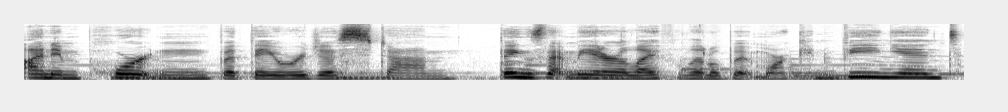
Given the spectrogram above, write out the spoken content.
unimportant, but they were just um, things that made our life a little bit more convenient.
